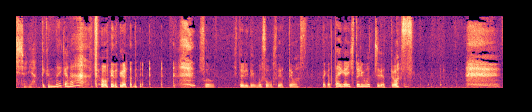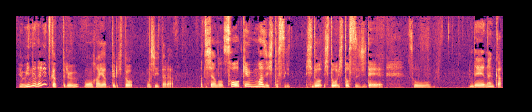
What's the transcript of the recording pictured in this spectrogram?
緒にやってくんないかなと思いながらね。そう。一人でボソボソやってます。だから大概一人ぼっちでやってます。いやみんな何使ってる？モンハンやってる人もしいたら。私あの双剣マジ一筋ひど一一筋で。そう。でなんか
